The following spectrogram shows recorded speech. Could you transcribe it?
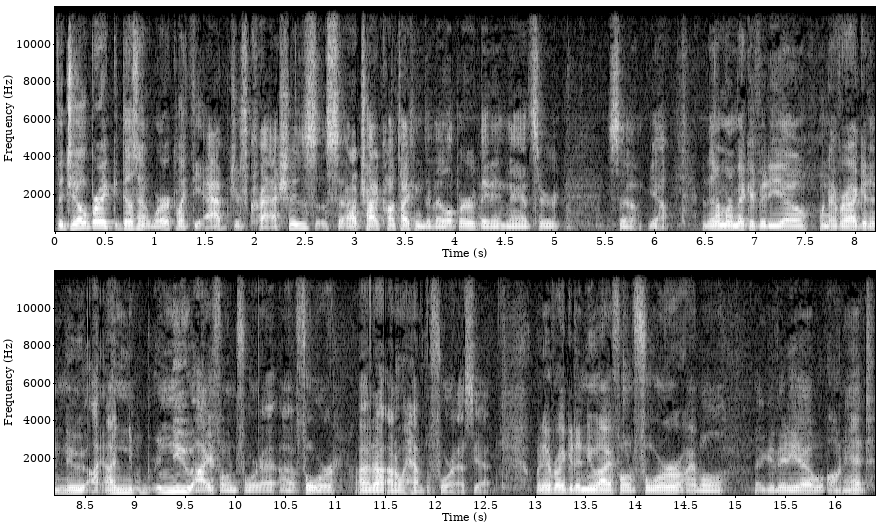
The jailbreak doesn't work, like the app just crashes. So I tried contacting the developer, they didn't answer. So yeah, and then I'm gonna make a video whenever I get a new a new iPhone 4 uh, 4. I I don't have the 4S yet. Whenever I get a new iPhone 4, I will make a video on it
